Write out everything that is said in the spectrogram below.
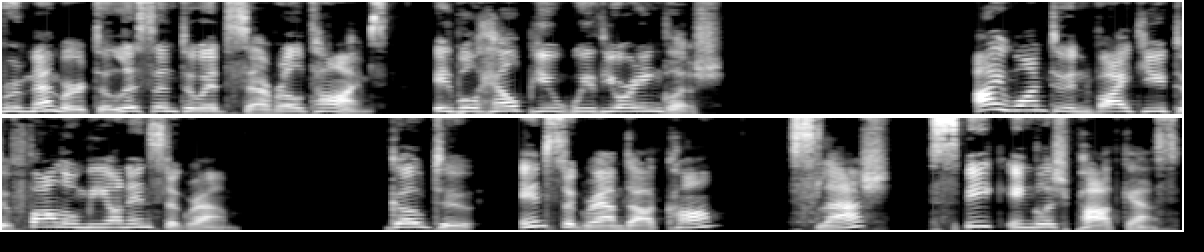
Remember to listen to it several times. It will help you with your English. I want to invite you to follow me on Instagram go to instagram.com slash speak English podcast.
